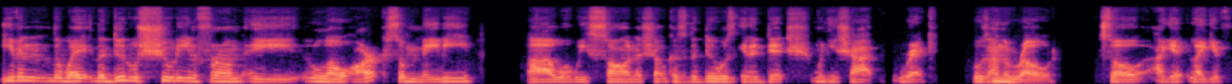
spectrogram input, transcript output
even the way the dude was shooting from a low arc, so maybe uh what we saw in the show because the dude was in a ditch when he shot Rick, who was on the Mhm. road. So I get like if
